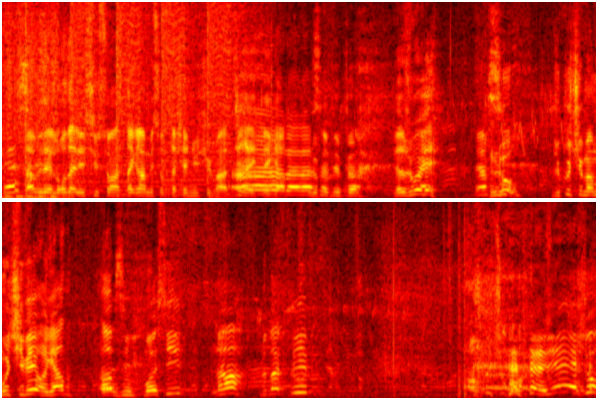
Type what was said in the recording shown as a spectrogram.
Là, vous avez le droit d'aller suivre sur Instagram et sur ta chaîne YouTube. hein. Direct, les gars. Ah là là, Le- ça fait peur. Bien joué. Merci. Lourd. Du coup, tu m'as motivé, regarde. Hop, moi aussi. Là, le backflip. Yeah. Chaud.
